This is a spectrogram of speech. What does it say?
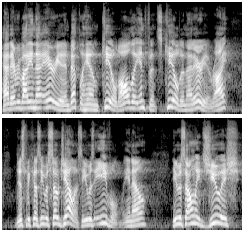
had everybody in that area in Bethlehem killed, all the infants killed in that area, right? Just because he was so jealous. He was evil, you know? He was the only Jewish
